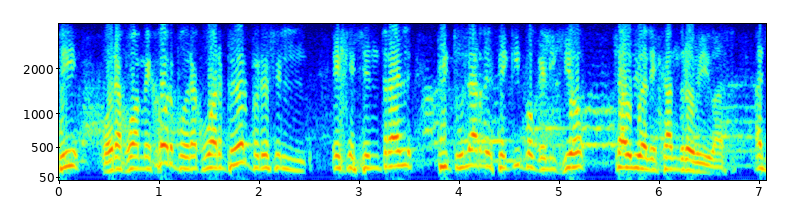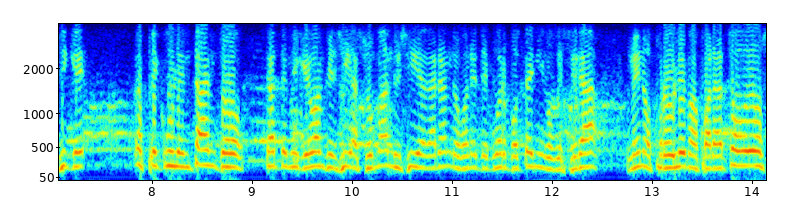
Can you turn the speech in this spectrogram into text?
¿sí? Podrá jugar mejor, podrá jugar peor, pero es el eje central titular de este equipo que eligió Claudio Alejandro Vivas. Así que no especulen tanto, traten que Banfield siga sumando y siga ganando con este cuerpo técnico que será menos problemas para todos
